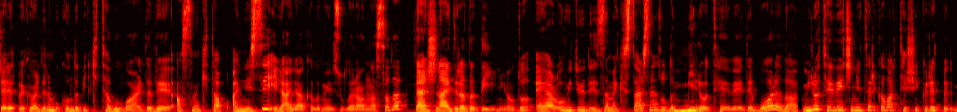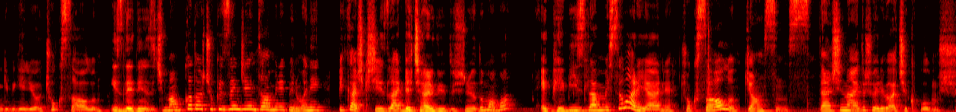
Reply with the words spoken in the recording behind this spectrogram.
Janet McCurdy'nin bu konuda bir kitabı vardı ve aslında kitap annesi ile alakalı mevzuları anlatsa da Dan Schneider'a da değiniyordu. Eğer o videoyu da izlemek isterseniz o da Milo TV'de. Bu arada Milo TV için yeteri kadar teşekkür etmedim gibi geliyor. Çok sağ olun izlediğiniz için. Ben bu kadar çok izleneceğini tahmin etmedim. Hani birkaç kişi izler geçer diye düşünüyordum ama epey bir izlenmesi var yani. Çok sağ olun. Cansınız. Dan Schneider şöyle bir açık bulmuş.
